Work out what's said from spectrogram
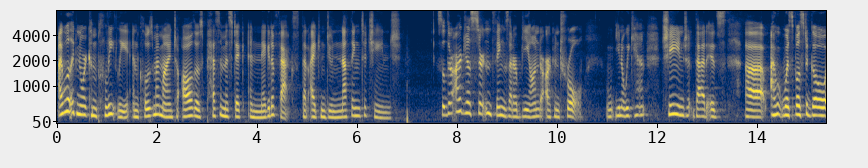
I will ignore completely and close my mind to all those pessimistic and negative facts that I can do nothing to change. So there are just certain things that are beyond our control. You know we can't change that it's uh, i was supposed to go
